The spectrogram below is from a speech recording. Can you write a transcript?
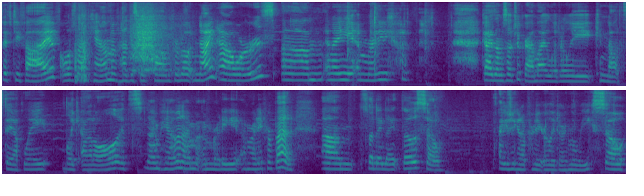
55, almost 9 p.m. I've had this makeup on for about 9 hours um, and I am ready to go to bed. Guys, I'm such a grandma. I literally cannot stay up late like at all. It's 9 p.m. and I'm, I'm ready I'm ready for bed. Um, Sunday night though, so I usually get up pretty early during the week. So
